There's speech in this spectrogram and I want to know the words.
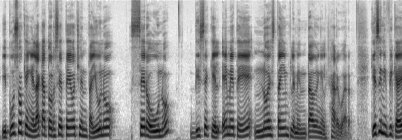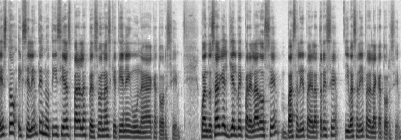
Y puso que en el A14T8101 dice que el MTE no está implementado en el hardware. ¿Qué significa esto? Excelentes noticias para las personas que tienen una A14. Cuando salga el jailbreak para el A12, va a salir para el A13 y va a salir para el A14,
